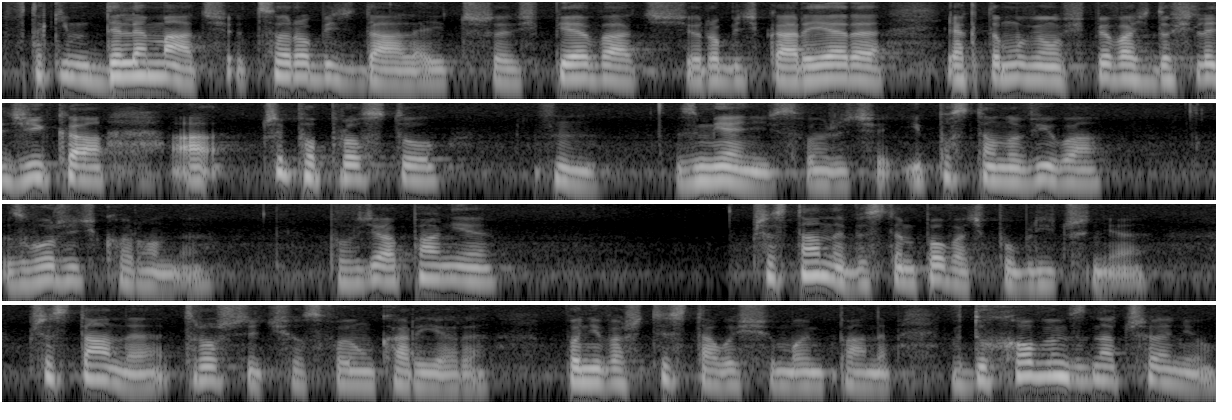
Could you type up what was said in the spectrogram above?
w takim dylemacie, co robić dalej, czy śpiewać, robić karierę, jak to mówią, śpiewać do śledzika, a czy po prostu hmm, zmienić swoje życie. I postanowiła złożyć koronę. Powiedziała, Panie, przestanę występować publicznie, przestanę troszczyć się o swoją karierę, ponieważ Ty stałeś się moim Panem. W duchowym znaczeniu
